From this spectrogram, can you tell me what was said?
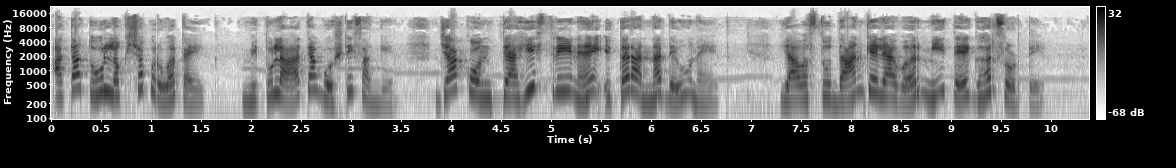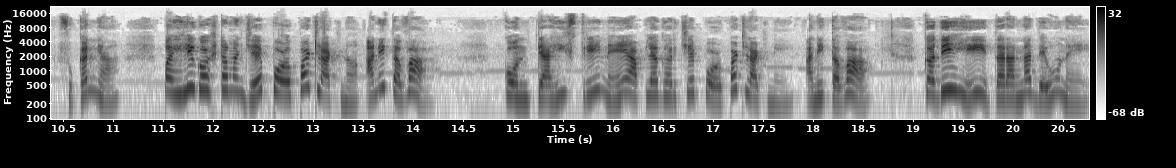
आता तू लक्षपूर्वक ऐक. मी तुला त्या गोष्टी सांगेन ज्या कोणत्याही स्त्रीने इतरांना देऊ नयेत. या वस्तू दान केल्यावर मी ते घर सोडते. सुकन्या पहिली गोष्ट म्हणजे पोळपट लाटणं आणि तवा. कोणत्याही स्त्रीने आपल्या घरचे पोळपट लाटणे आणि तवा कधीही इतरांना देऊ नये.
